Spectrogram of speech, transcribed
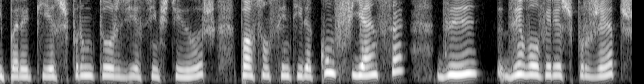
e para que esses promotores e esses investidores possam sentir a confiança de desenvolver esses projetos,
